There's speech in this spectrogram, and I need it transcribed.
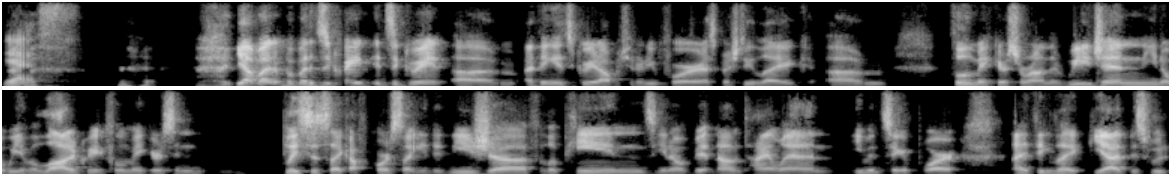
Yes. yeah, but, but but it's a great it's a great um I think it's a great opportunity for especially like um filmmakers around the region. You know, we have a lot of great filmmakers in places like of course like Indonesia, Philippines, you know, Vietnam, Thailand, even Singapore. I think like yeah, this would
